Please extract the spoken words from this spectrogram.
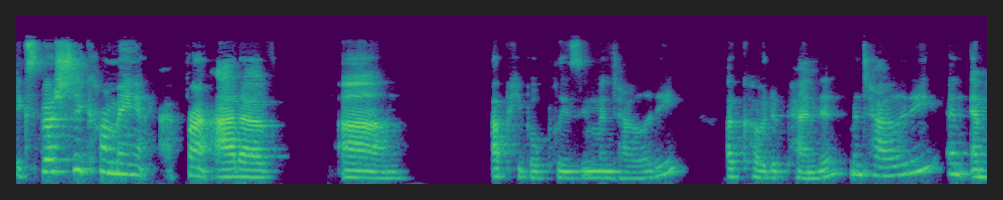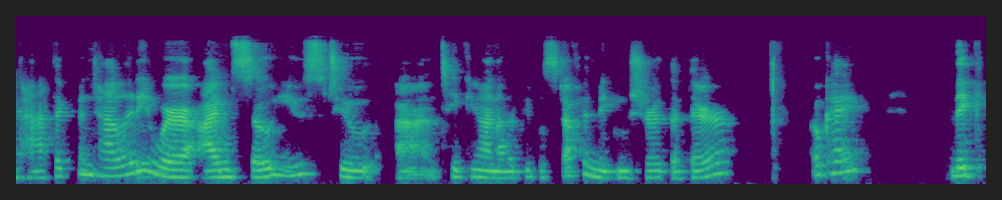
especially coming from out of um, a people pleasing mentality, a codependent mentality, an empathic mentality, where I'm so used to um, taking on other people's stuff and making sure that they're okay. Like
